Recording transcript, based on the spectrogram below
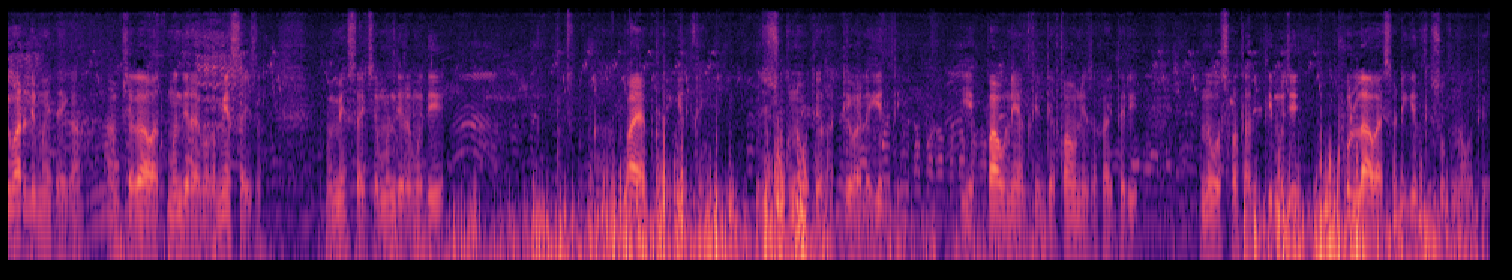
वारली माहीत आहे का? आमच्या गावात मंदिर आहे बघा मेसायचं मग मेसायच्या मंदिरामध्ये पाया पडायला गेलते हात ठेवायला गेलते. एक पाहुणे आलते आणि त्या पाहुण्याचा काहीतरी नवस होता ती म्हणजे फुल लावायसाठी गेलती होते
